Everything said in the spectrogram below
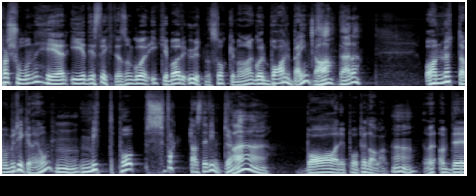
person her i distriktet som går ikke bare uten sokker, men han går barbeint. Ja, det er det. Og han møtte deg på butikken en gang, midt på svarteste vinteren. Ja, ja, ja. bare på pedalene. Og, det,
